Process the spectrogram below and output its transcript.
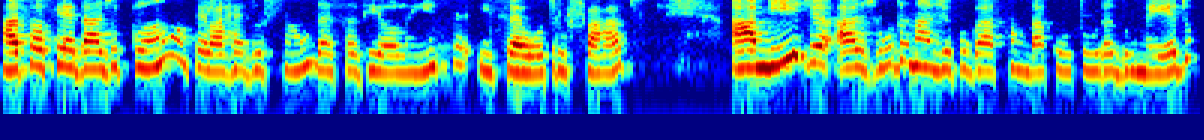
A sociedade clama pela redução dessa violência, isso é outro fato. A mídia ajuda na divulgação da cultura do medo.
